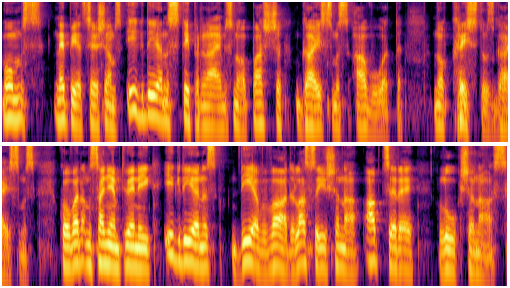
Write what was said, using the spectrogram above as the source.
mums nepieciešams ikdienas stiprinājums no paša gaismas avota, no Kristus gaismas, ko varam saņemt vienīgi ikdienas dieva vārda lasīšanā, apcerē lūkšanās.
